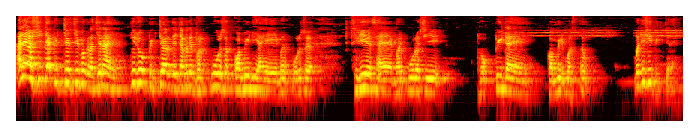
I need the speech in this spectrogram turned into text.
आणि अशी त्या पिक्चरची मग रचना आहे की जो पिक्चर त्याच्यामध्ये भरपूर असं कॉमेडी आहे भरपूर असं सिरियस आहे भरपूर अशी ठोकपीट आहे कॉमेडी मस्त म्हणजे मजेशी पिक्चर आहे.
